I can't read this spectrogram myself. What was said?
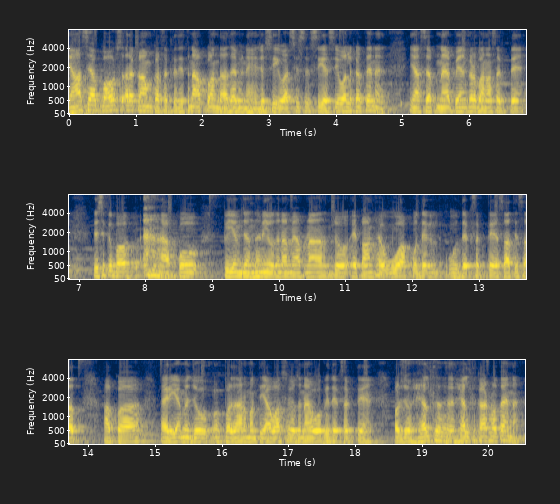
यहाँ से आप बहुत सारा काम कर सकते हैं, जितना आपको अंदाज़ा भी नहीं है। जो सी से सी एस वाले करते हैं ना, यहाँ से अपना पैन कार्ड बना सकते हैं। जैसे कि बहुत आपको पी पीएम जनधन योजना में अपना जो अकाउंट है, वो आपको देख, वो देख सकते हैं। साथ ही साथ आपका एरिया में जो प्रधानमंत्री आवास योजना है, वो भी देख सकते हैं। और जो हेल्थ हेल्थ कार्ड होता है ना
